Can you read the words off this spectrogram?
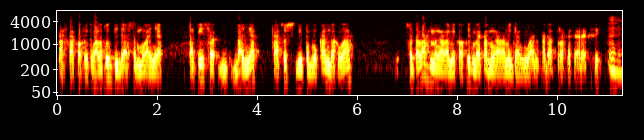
pasca covid walaupun tidak semuanya tapi banyak kasus ditemukan bahwa setelah mengalami covid mereka mengalami gangguan pada proses ereksi. Uh-huh.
